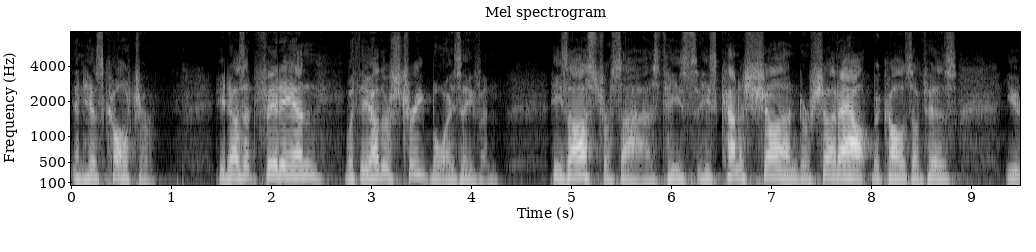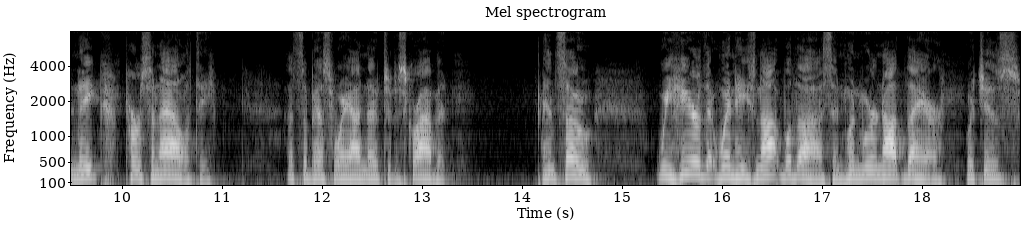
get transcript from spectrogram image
in his culture. He doesn't fit in with the other street boys, even. He's ostracized. He's, he's kind of shunned or shut out because of his unique personality. That's the best way I know to describe it. And so we hear that when he's not with us and when we're not there, which is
